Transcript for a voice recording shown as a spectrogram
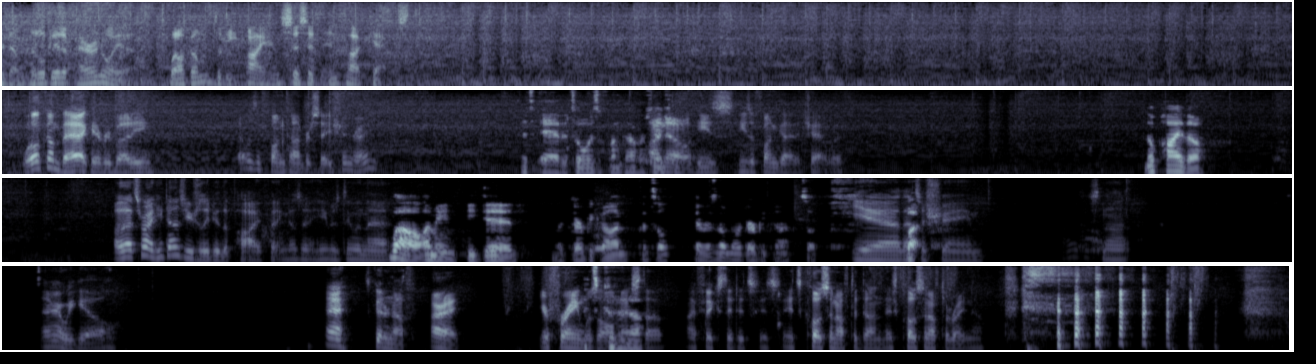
ops, and a little bit of paranoia. Welcome to the Iron Sysadmin Podcast. Welcome back, everybody. That was a fun conversation, right? It's Ed. It's always a fun conversation. I know he's he's a fun guy to chat with. No pie though. Oh, that's right. He does usually do the pie thing, doesn't he? He was doing that. Well, I mean, he did with DerbyCon until there was no more DerbyCon. So yeah, that's But- a shame. Why is this not? There we go. Eh, it's good enough. All right. Your frame was all messed enough. up. I fixed it. It's it's it's close enough to done. It's close enough to right now.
